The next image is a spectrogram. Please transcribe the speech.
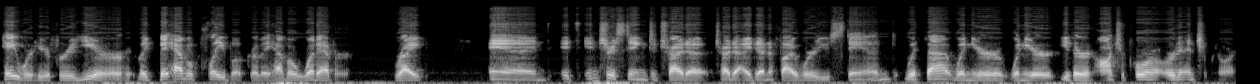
hey we're here for a year or, like they have a playbook or they have a whatever right and it's interesting to try to try to identify where you stand with that when you're when you're either an entrepreneur or an entrepreneur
